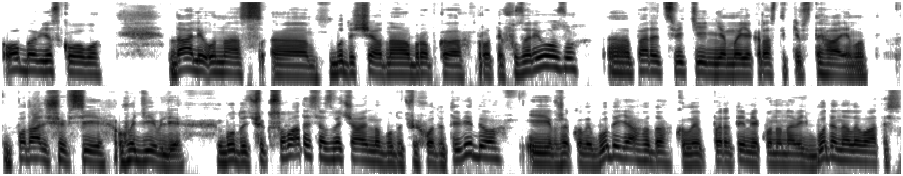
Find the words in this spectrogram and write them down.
обов'язково. Далі у нас е, буде ще одна обробка проти фузаріозу е, перед цвітінням. Ми якраз таки встигаємо. Подальші всі годівлі будуть фіксуватися, звичайно, будуть виходити відео. І вже коли буде ягода, коли перед тим як вона навіть буде наливатись.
